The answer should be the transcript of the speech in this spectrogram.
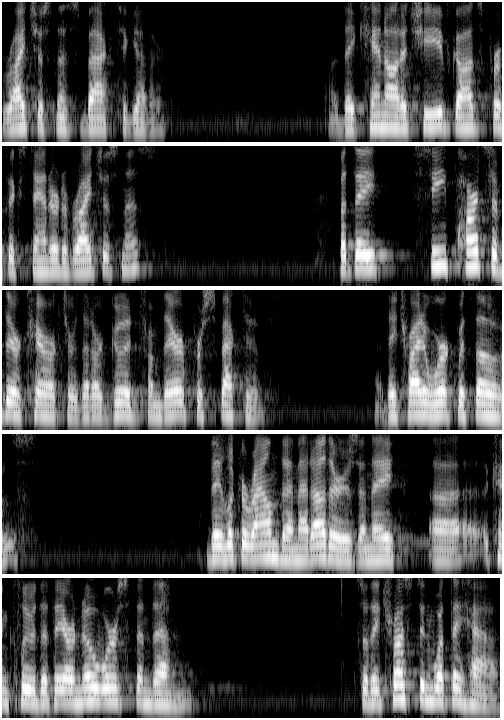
righteousness back together. They cannot achieve God's perfect standard of righteousness, but they see parts of their character that are good from their perspective. They try to work with those. They look around them at others and they uh, conclude that they are no worse than them. So they trust in what they have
